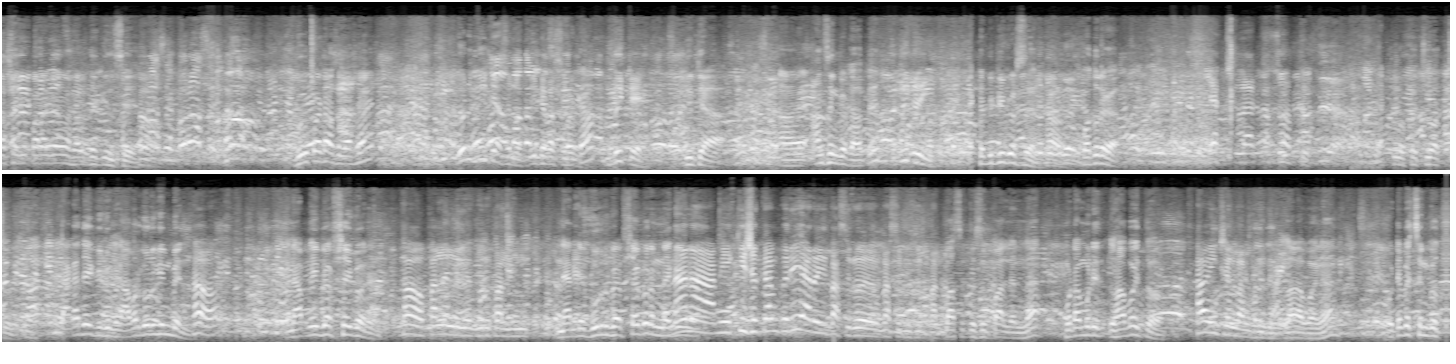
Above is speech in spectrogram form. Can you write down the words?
মাস আগে বারাগ্রাম হাট থেকে কিনছে। গরু কয়টা আছে বাসায়? গরু দুইটা আছে দুইটা আছে কয়টা? দুইটা। দুইটা। আনছেন কটা হাতে? একটা বিক্রি করছেন? কত টাকা? এক লাখ চুয়াত্তর। এক লক্ষ চুয়াত্তর টাকা দিয়ে কি করবেন? আবার গরু কিনবেন? হ্যাঁ। মানে আপনি ব্যবসায়ী করেন? হ্যাঁ পালেন লিগে গরু পালেন না আপনি গরুর ব্যবসা করেন নাকি? না না আমি কৃষক কাম করি আর ওই কিছু না? মোটামুটি লাভ হয় তো? হ্যাঁ ইনশাল্লাহ আলহামদুলিল্লাহ। লাভ হয় না? ওটা বেচছেন কত?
